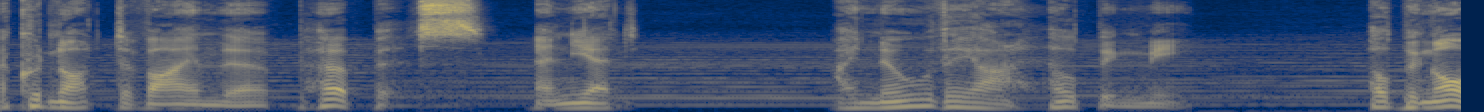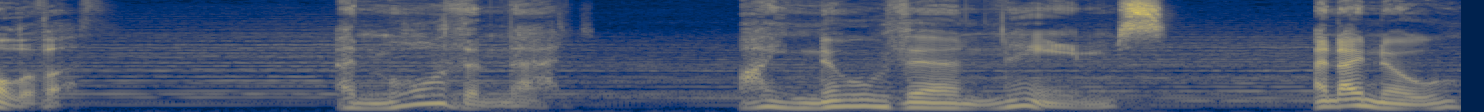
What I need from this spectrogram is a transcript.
I could not divine their purpose, and yet I know they are helping me, helping all of us. And more than that, I know their names, and I know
